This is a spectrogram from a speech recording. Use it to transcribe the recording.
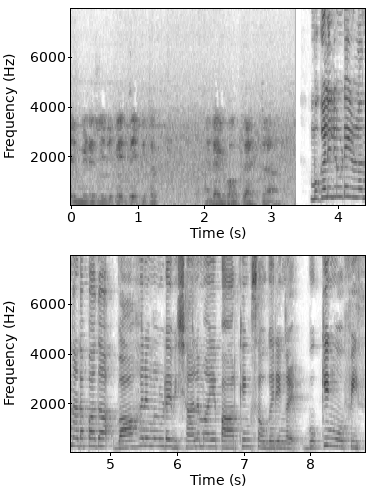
immediately we can take it up, and I hope that. Uh, മുകളിലൂടെയുള്ള നടപ്പാത വാഹനങ്ങളുടെ വിശാലമായ പാർക്കിംഗ് സൗകര്യങ്ങൾ ബുക്കിംഗ് ഓഫീസ്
